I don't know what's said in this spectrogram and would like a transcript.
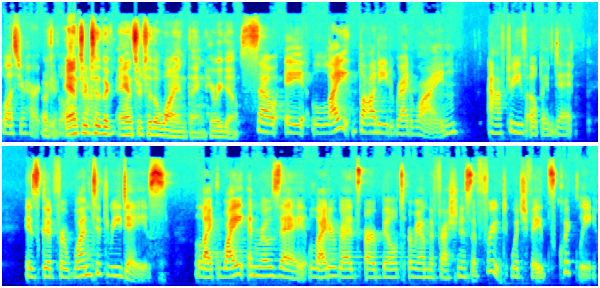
Bless your heart. Okay. Google. Answer Um, to the answer to the wine thing. Here we go. So, a light bodied red wine, after you've opened it, is good for one to three days. Like white and rose, lighter reds are built around the freshness of fruit, which fades quickly.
